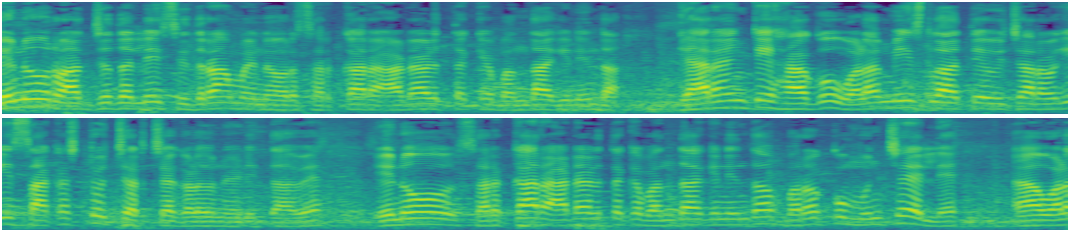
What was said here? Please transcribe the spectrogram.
ಏನು ರಾಜ್ಯದಲ್ಲಿ ಸಿದ್ದರಾಮಯ್ಯನವರ ಸರ್ಕಾರ ಆಡಳಿತಕ್ಕೆ ಬಂದಾಗಿನಿಂದ ಗ್ಯಾರಂಟಿ ಹಾಗೂ ಒಳ ಮೀಸಲಾತಿಯ ವಿಚಾರವಾಗಿ ಸಾಕಷ್ಟು ಚರ್ಚೆಗಳು ನಡೀತಾವೆ ಏನು ಸರ್ಕಾರ ಆಡಳಿತಕ್ಕೆ ಬಂದಾಗಿನಿಂದ ಬರೋಕ್ಕೂ ಮುಂಚೆಯಲ್ಲೇ ಒಳ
